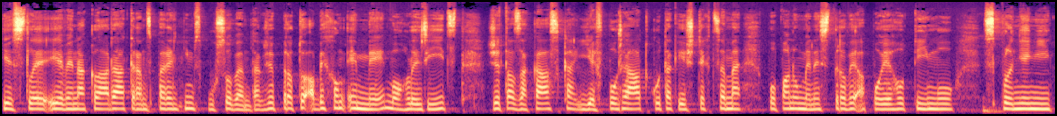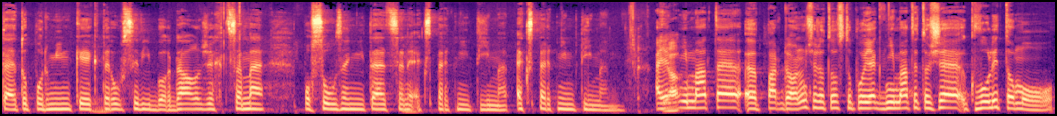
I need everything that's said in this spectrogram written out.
jestli je vynakládá transparentním způsobem. Takže proto, abychom i my mohli říct, že ta zakázka je v pořádku, tak ještě chceme po panu ministrovi a po jeho týmu splnění této podmínky, kterou si výbor dal, že chceme posouzení té ceny expertní týmem, expertním týmem. A jak Já... vnímáte, eh, pardon, že do toho vstupuji, jak vnímáte to, že kvůli tomu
